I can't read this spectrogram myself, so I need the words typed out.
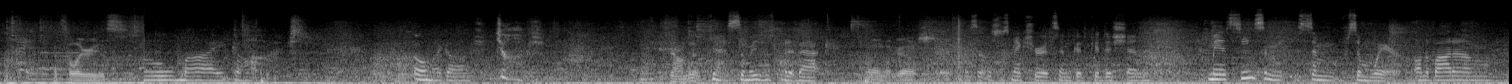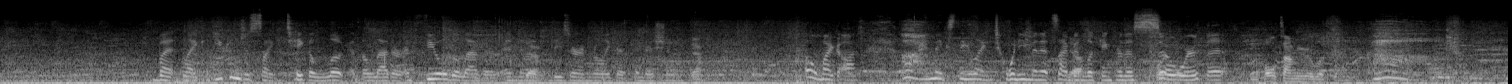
That's hilarious. Oh my gosh. Oh my gosh. Josh. You found it? Yes, somebody just put it back. Oh my gosh. So let's just make sure it's in good condition. I mean, it's seen some some some wear on the bottom, but like you can just like take a look at the leather and feel the leather and know Yeah. these are in really good condition. Yeah. Oh my gosh. Oh, it makes the like 20 minutes I've Yeah. been looking for this so worth it. The whole time you were looking.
